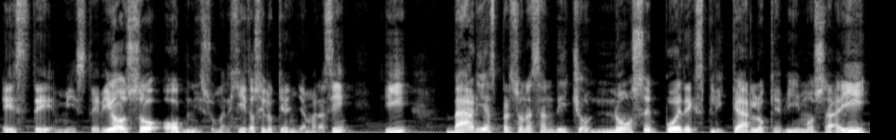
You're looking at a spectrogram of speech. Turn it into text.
este misterioso ovni sumergido, si lo quieren llamar así, y varias personas han dicho, no se puede explicar lo que vimos ahí,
